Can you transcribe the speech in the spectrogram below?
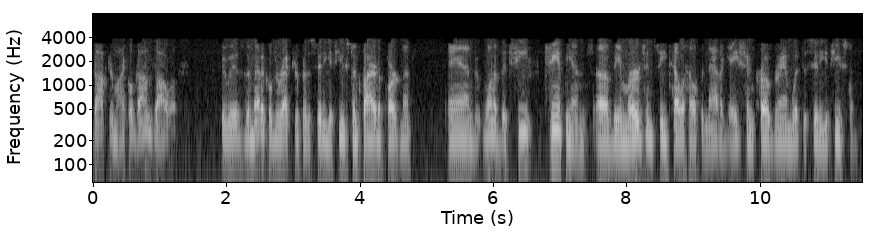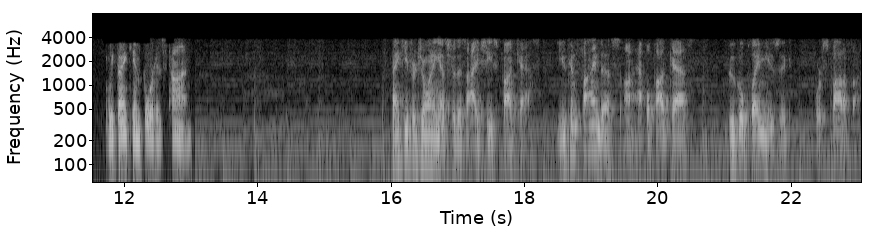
dr michael gonzalez who is the medical director for the City of Houston Fire Department and one of the chief champions of the emergency telehealth and navigation program with the City of Houston. We thank him for his time. Thank you for joining us for this iChiefs podcast. You can find us on Apple Podcasts, Google Play Music, or Spotify,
